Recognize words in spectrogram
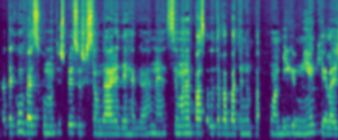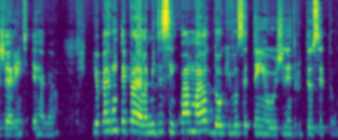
Eu até converso com muitas pessoas que são da área de RH, né? Semana passada eu estava batendo um papo com uma amiga minha, que ela é gerente de RH, e eu perguntei para ela, me disse assim, qual é a maior dor que você tem hoje dentro do teu setor?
